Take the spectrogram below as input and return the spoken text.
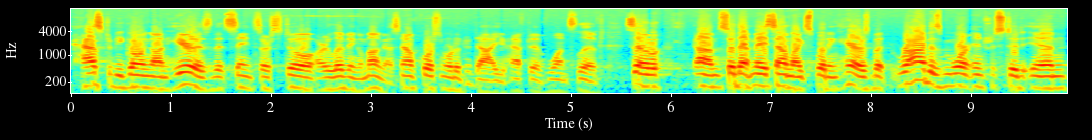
has to be going on here is that saints are still are living among us. Now, of course, in order to die, you have to have once lived. So, um, so that may sound like splitting hairs, but Rob is more interested in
